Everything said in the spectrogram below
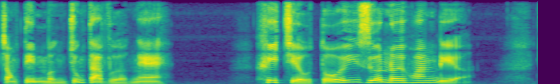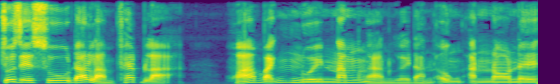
Trong tin mừng chúng ta vừa nghe, khi chiều tối giữa nơi hoang địa, Chúa Giêsu đã làm phép lạ, hóa bánh nuôi năm ngàn người đàn ông ăn no nê,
